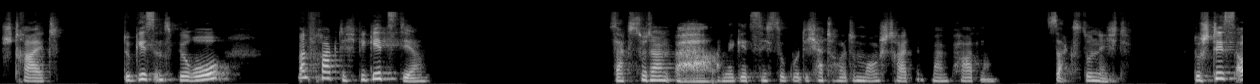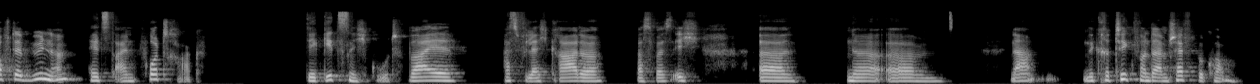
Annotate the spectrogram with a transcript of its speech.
Streit. Du gehst ins Büro, man fragt dich, wie geht's dir? Sagst du dann, oh, mir geht's nicht so gut, ich hatte heute Morgen Streit mit meinem Partner. Sagst du nicht. Du stehst auf der Bühne, hältst einen Vortrag. Dir geht's nicht gut, weil hast vielleicht gerade, was weiß ich, äh, eine, ähm, na, eine Kritik von deinem Chef bekommen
